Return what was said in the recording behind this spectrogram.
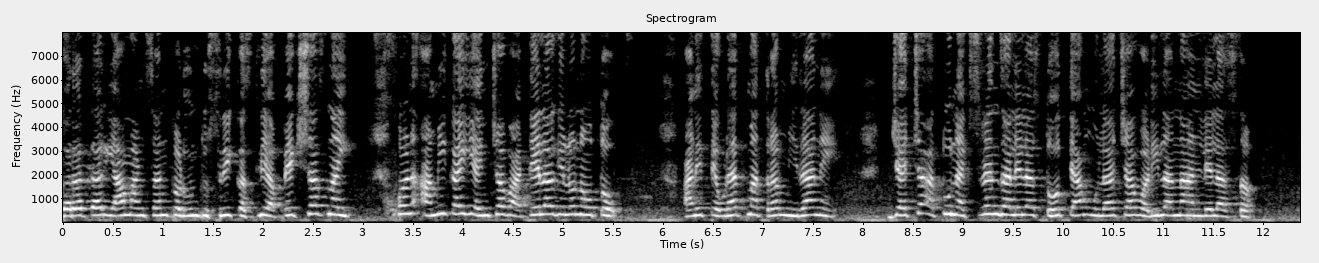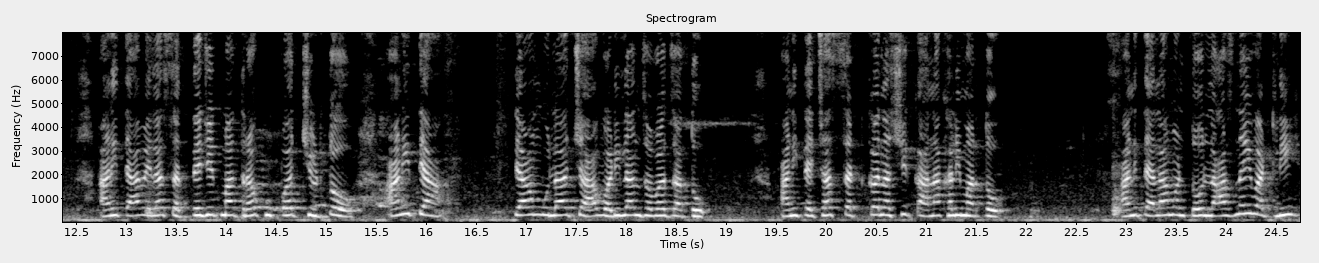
खरं तर या माणसांकडून दुसरी कसली अपेक्षाच नाही. पण आम्ही काही यांच्या वाटेला गेलो नव्हतो. आणि तेवढ्यात मात्र मीराने ज्याच्या आतून ॲक्सिडेंट झालेला असतो त्या मुलाच्या वडिलांना आणलेलं असतं. आणि त्यावेळेला सत्यजित मात्र खूपच चिडतो आणि त्या त्या मुलाच्या वडिलांजवळ जातो. आणि त्याच्या सटकन अशी कानाखाली मारतो. आणि त्याला म्हणतो लाज नाही वाटली?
